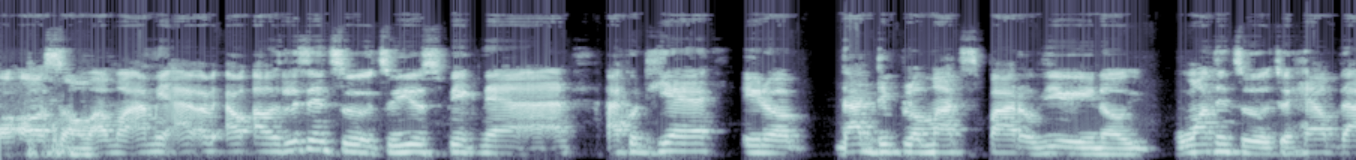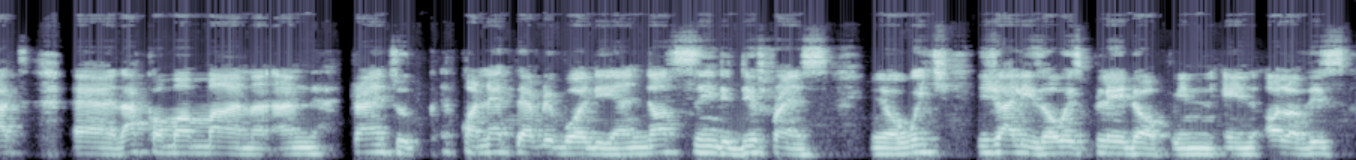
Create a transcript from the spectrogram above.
Awesome. Um, I mean, I, I, I was listening to, to you speak now, and I could hear, you know, that diplomat's part of you, you know, wanting to, to help that uh, that common man and trying to connect everybody and not seeing the difference, you know, which usually is always played up in in all of these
